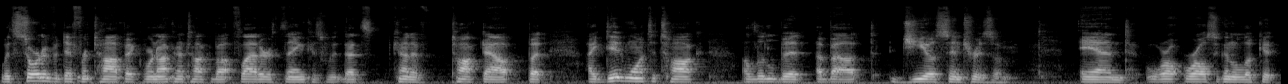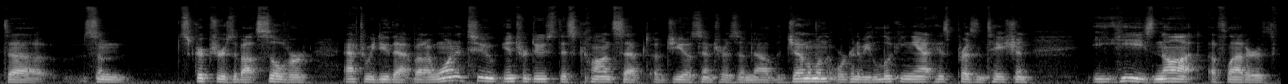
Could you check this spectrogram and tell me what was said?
with sort of a different topic. We're not going to talk about flat Earth thing because that's kind of talked out, but I did want to talk a little bit about geocentrism, and we're we're also going to look at uh, some scriptures about silver after we do that. But I wanted to introduce this concept of geocentrism. Now, the gentleman that we're going to be looking at his presentation, he, he's not a flat Earth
